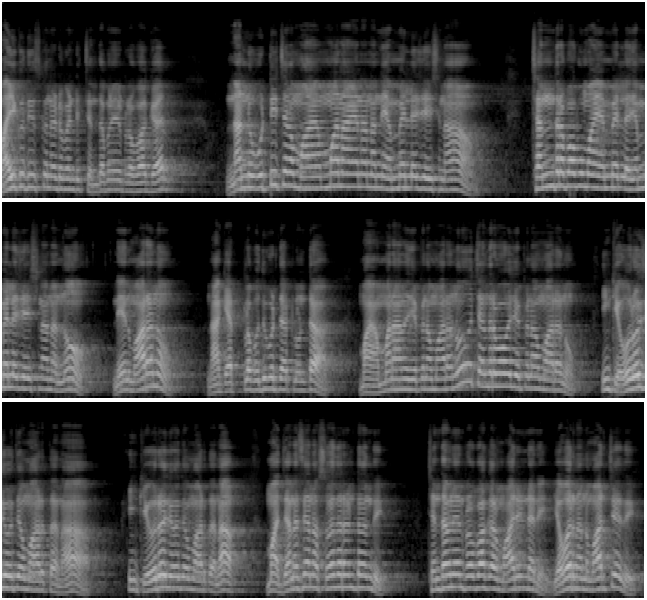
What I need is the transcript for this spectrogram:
మైకు తీసుకున్నటువంటి చింతమనేని ప్రభాకర్ నన్ను పుట్టించిన మా అమ్మ నాయన నన్ను ఎమ్మెల్యే చేసిన చంద్రబాబు మా ఎమ్మెల్యే ఎమ్మెల్యే చేసిన నన్ను నేను మారను. నాకు ఎట్లా బుద్ధి పడితే అట్లుంటా. మా అమ్మ నాన్న చెప్పినా మారను చంద్రబాబు చెప్పినా మారను. ఇంకెవరో చెబితే మారుతానా? ఇంకెవరో చెబితే మారుతానా? మా జనసేన సోదరు అంటోంది చింతమనేని ప్రభాకర్ మారిండని ఎవరు నన్ను మార్చేది?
